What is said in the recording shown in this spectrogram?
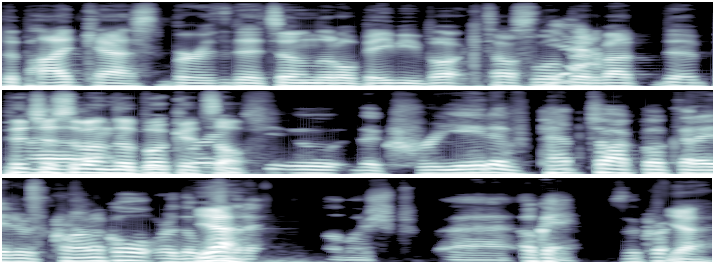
the podcast birthed its own little baby book. Tell us a little Yeah. bit about the pitch us Uh, on the book itself. To the creative pep talk book that I did with Chronicle, or the Yeah. one that I published. Uh, okay, so the Yeah,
